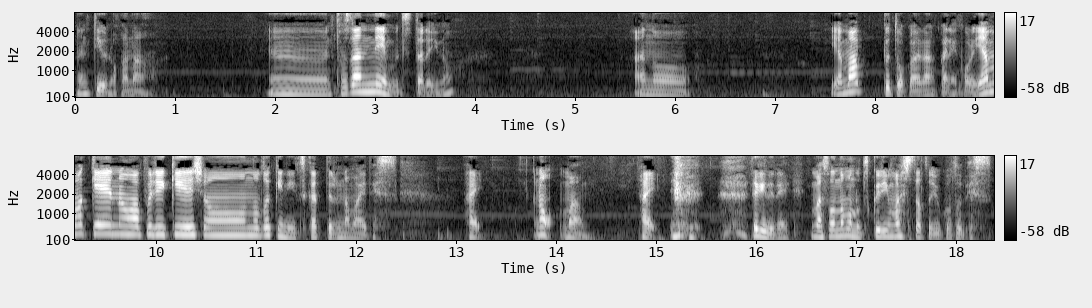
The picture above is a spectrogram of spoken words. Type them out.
なんていうのかな。うーん、登山ネームっつったらいいの？あの、ヤマップとかなんかね、これ山系のアプリケーションの時に使ってる名前です。はい。の、まあ、はい。だけどね、まあそんなものを作りましたということです。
